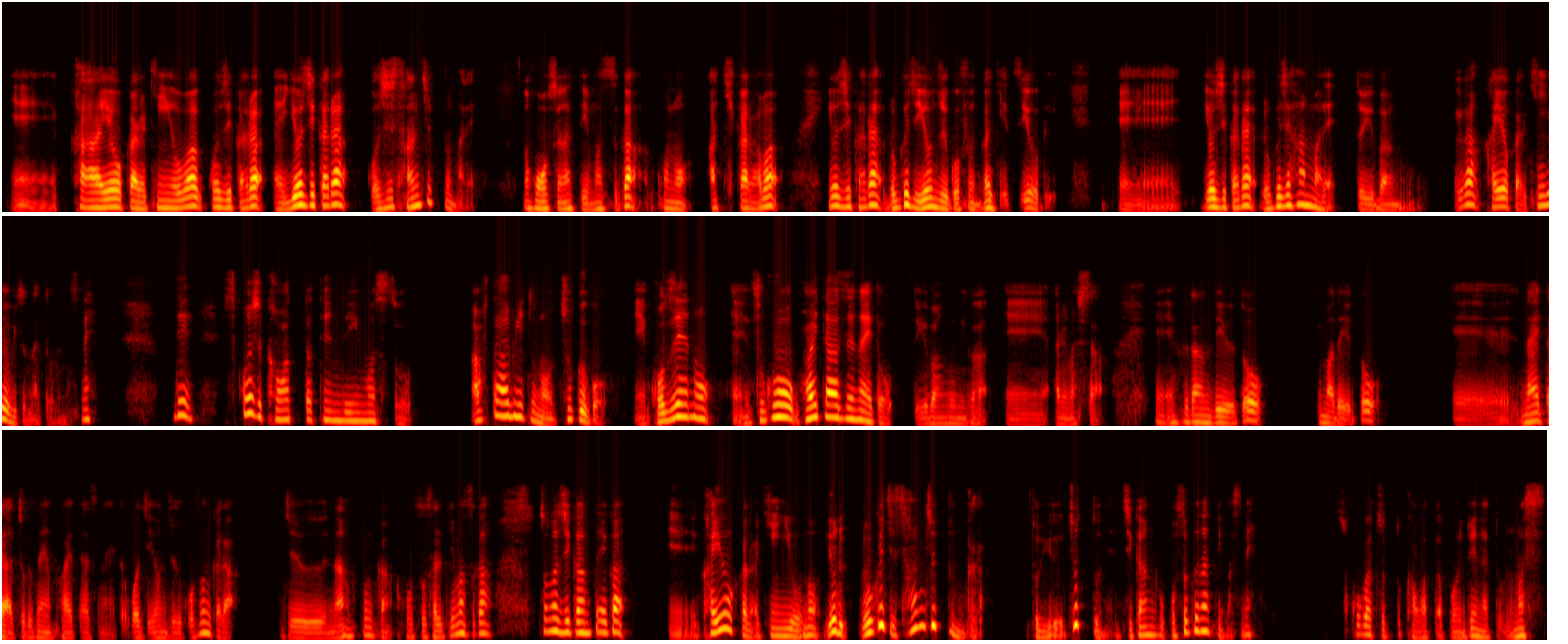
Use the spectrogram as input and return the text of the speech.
えー、火曜から金曜は5時から、えー、4時から5時30分までの放送になっていますが、この秋からは4時から6時45分が月曜日、えー、4時から6時半までという番組が火曜から金曜日となっておりますね。で、少し変わった点で言いますと、アフタービートの直後、えー、小杖の、えー、速報ファイターズナイトという番組が、えー、ありました。えー、普段で言うと、今で言うと、えー、ナイター直前ファイターズナイト5時45分から十何分間放送されていますが、その時間帯が、えー、火曜から金曜の夜6時30分からという、ちょっとね、時間が遅くなっていますね。そこがちょっと変わったポイントになっております。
